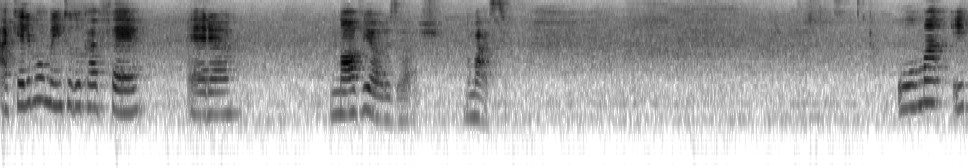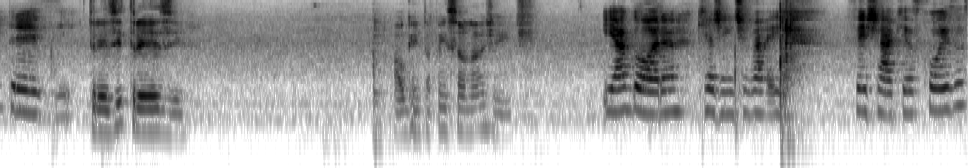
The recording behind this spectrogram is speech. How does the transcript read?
Aquele momento do café era 9 horas, eu acho, no máximo. Uma e 13. 13 e 13. Alguém tá pensando na gente. E agora que a gente vai fechar aqui as coisas,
